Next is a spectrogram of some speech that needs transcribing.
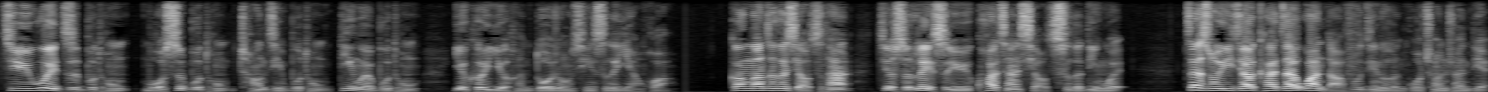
基于位置不同、模式不同、场景不同、定位不同，又可以有很多种形式的演化。刚刚这个小吃摊就是类似于快餐小吃的定位。再说一家开在万达附近的冷锅串串店，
